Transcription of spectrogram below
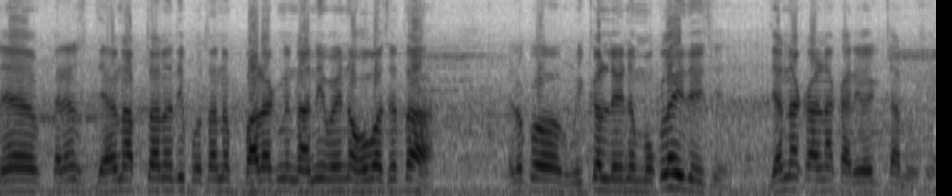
ને પેરેન્ટ્સ ધ્યાન આપતા નથી પોતાના બાળકને નાની વયના હોવા છતાં એ લોકો વ્હીકલ લઈને મોકલાવી દે છે. જેના કારણે આ કાર્યવાહી ચાલુ છે.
